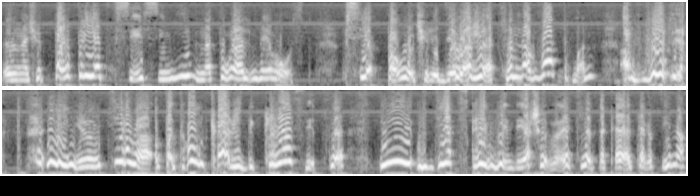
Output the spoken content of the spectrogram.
Значит, портрет всей семьи в натуральный рост. Все по очереди ложатся на ватман, а вводят линию тела, а потом каждый красится, и в детской вывешивается такая картина,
